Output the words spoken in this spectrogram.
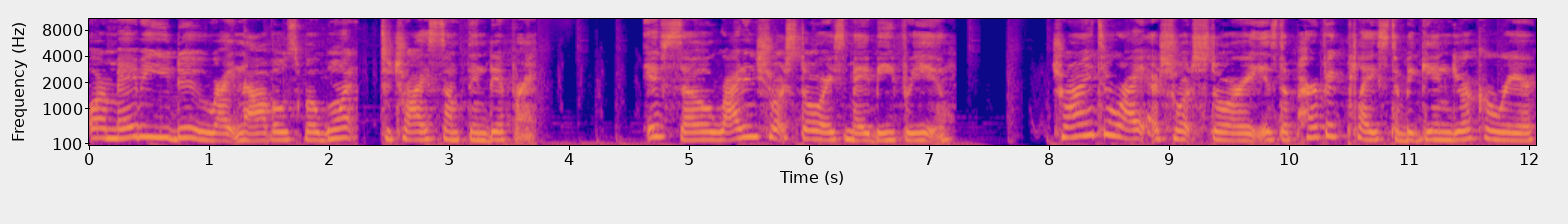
Or maybe you do write novels but want to try something different. If so, writing short stories may be for you. Trying to write a short story is the perfect place to begin your career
